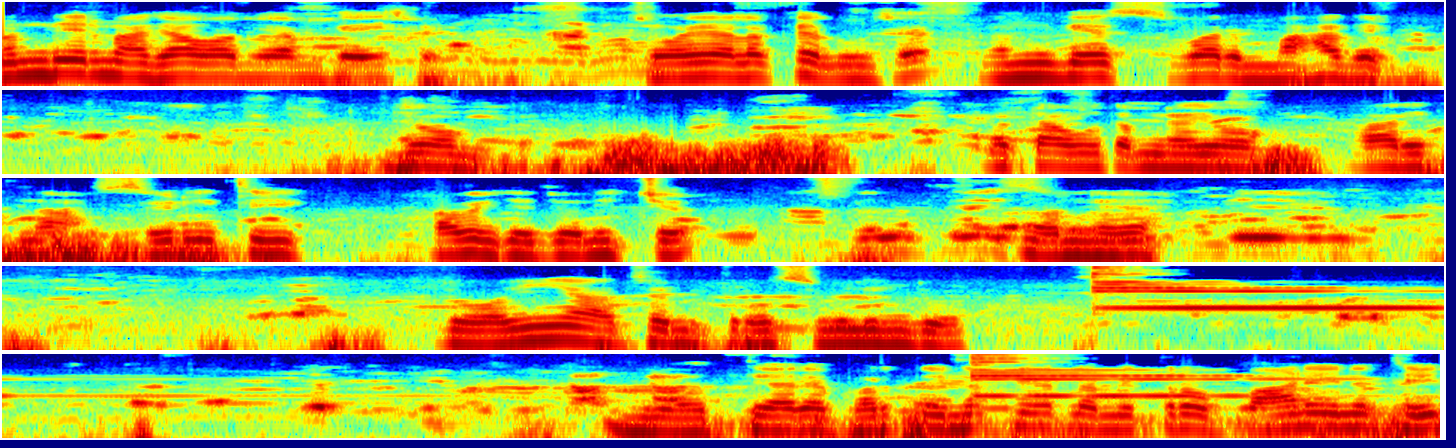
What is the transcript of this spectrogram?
મંદિરમાં જવાનું એમ કહે છે. જો એ લખેલું છે, ગંગેશ્વર મહાદેવ. જો બતાવું તમને જો આ રીતના સીડીથી આવી જજો નીચે. અને જો અહીંયા છે મિત્રો, શિવલિંગ જો. અત્યારે ભરતી નથી, એટલે મિત્રો પાણી નથી.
